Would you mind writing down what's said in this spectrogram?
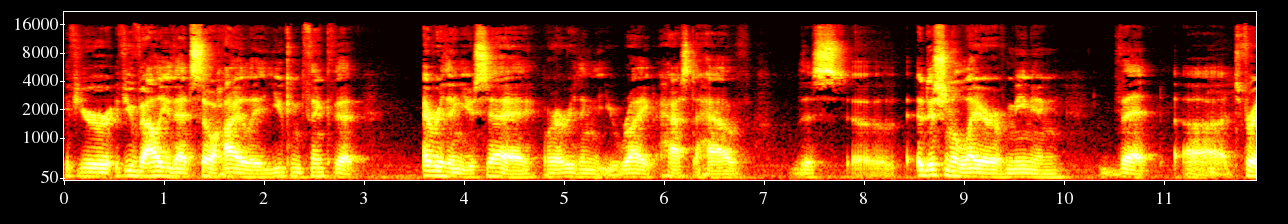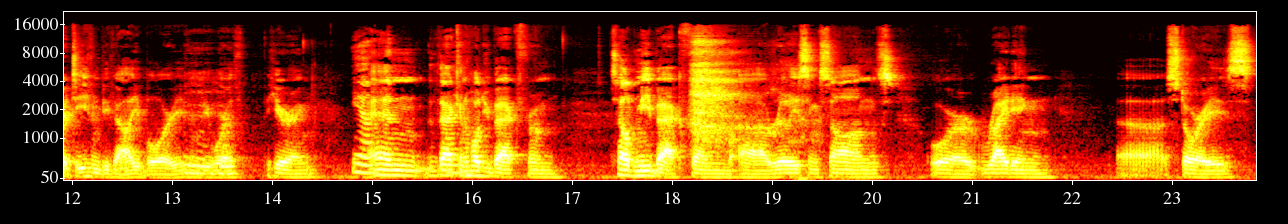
if you're if you value that so highly, you can think that everything you say or everything that you write has to have this uh, additional layer of meaning that uh, for it to even be valuable or even be worth hearing. Yeah. and that can hold you back from. It's held me back from uh, releasing songs or writing uh, stories,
